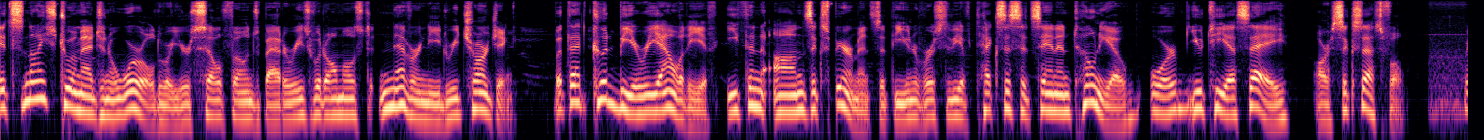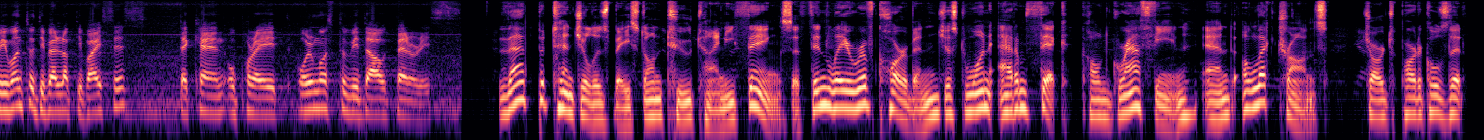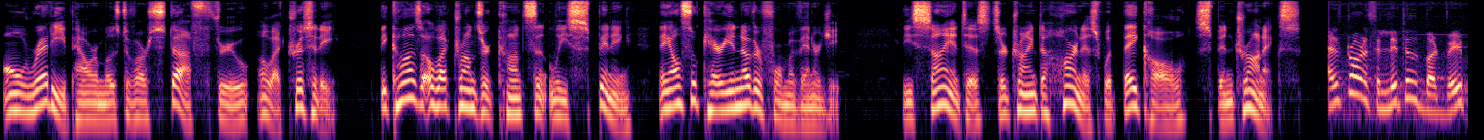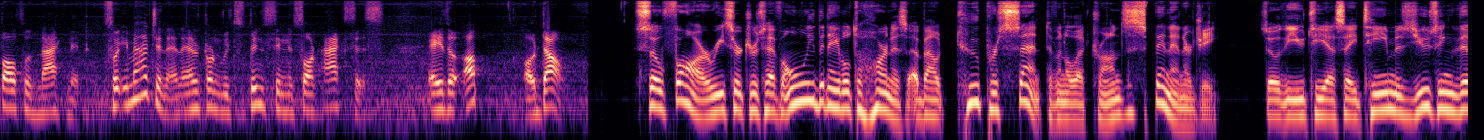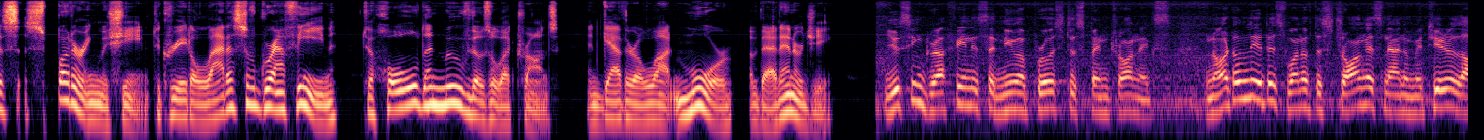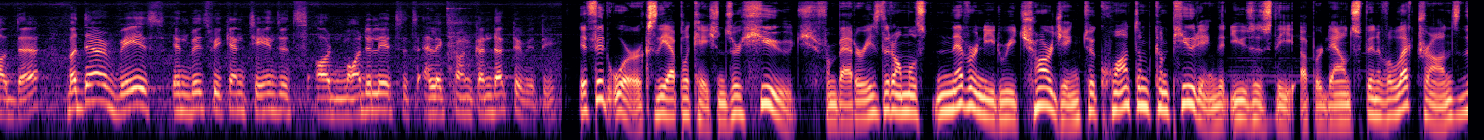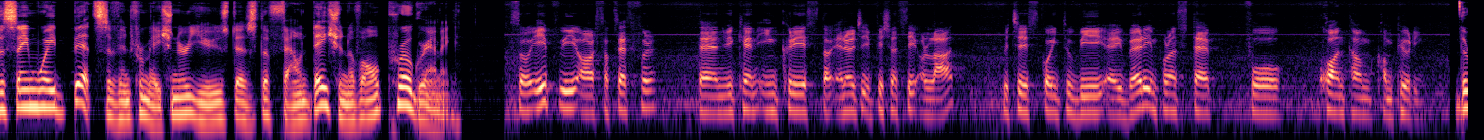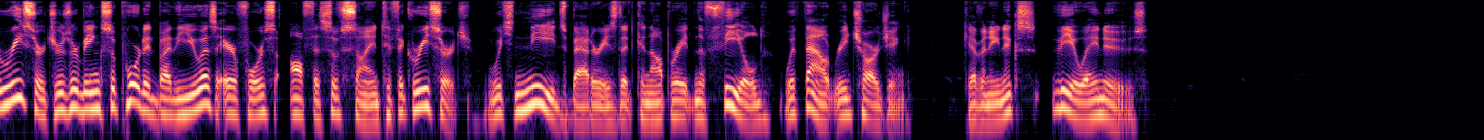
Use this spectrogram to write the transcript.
It's nice to imagine a world where your cell phone's batteries would almost never need recharging. But that could be a reality if Ethan Ahn's experiments at the University of Texas at San Antonio, or UTSA, are successful. We want to develop devices that can operate almost without batteries. That potential is based on two tiny things a thin layer of carbon, just one atom thick, called graphene, and electrons charged particles that already power most of our stuff through electricity. Because electrons are constantly spinning, they also carry another form of energy. These scientists are trying to harness what they call spintronics. Electron is a little but very powerful magnet. So imagine an electron which spins in its own axis, either up or down. So far, researchers have only been able to harness about 2% of an electron's spin energy. So the UTSA team is using this sputtering machine to create a lattice of graphene to hold and move those electrons and gather a lot more of that energy. Using graphene is a new approach to spintronics. Not only it is one of the strongest nanomaterial out there, but there are ways in which we can change its or modulate its electron conductivity. If it works, the applications are huge, from batteries that almost never need recharging to quantum computing that uses the up or down spin of electrons the same way bits of information are used as the foundation of all programming. So if we are successful, then we can increase the energy efficiency a lot, which is going to be a very important step for quantum computing. The researchers are being supported by the U.S. Air Force Office of Scientific Research, which needs batteries that can operate in the field without recharging. Kevin Enochs, VOA News.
